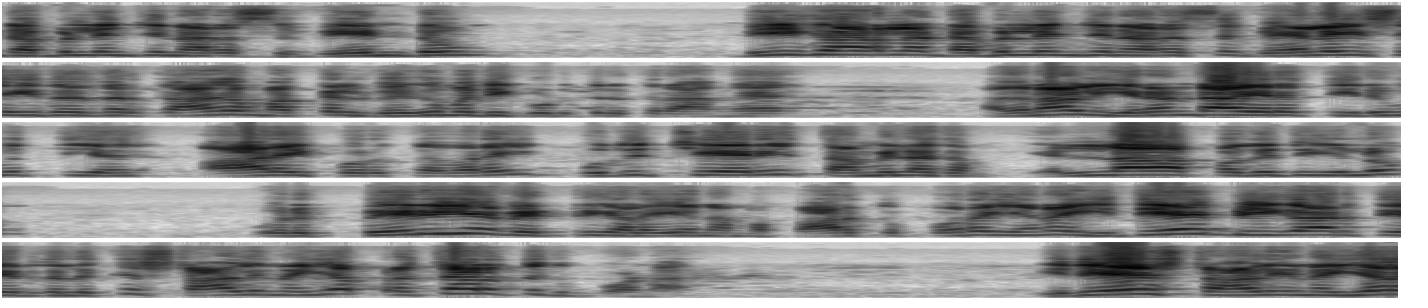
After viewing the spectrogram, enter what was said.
டபுள் இன்ஜின் அரசு வேண்டும். பீகார்ல டபுள் இன்ஜின் அரசு வேலை செய்ததற்காக மக்கள் வெகுமதி கொடுத்திருக்கிறாங்க. அதனால் இரண்டாயிரத்தி இருபத்தி ஆறை பொறுத்தவரை புதுச்சேரி தமிழகம் எல்லா பகுதியிலும் ஒரு பெரிய வெற்றி அலையை நம்ம பார்க்க போறோம். ஏன்னா இதே பீகார் தேர்தலுக்கு ஸ்டாலின் ஐயா பிரச்சாரத்துக்கு போனார். இதே ஸ்டாலின் ஐயா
